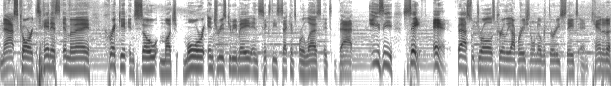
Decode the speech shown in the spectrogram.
NASCAR, tennis, MMA, cricket, and so much more. Entries can be made in 60 seconds or less. It's that easy, safe, and Fast withdrawals currently operational in over 30 states and Canada.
